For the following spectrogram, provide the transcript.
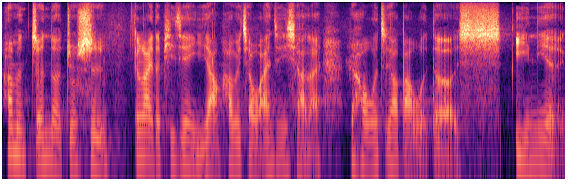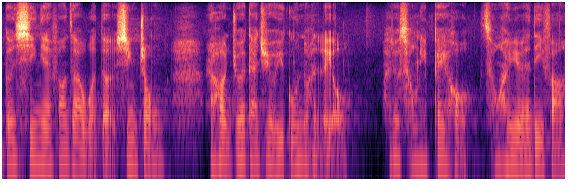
他们真的就是跟爱的披肩一样，他会叫我安静下来，然后我只要把我的意念跟信念放在我的心中，然后你就会感觉有一股暖流。他就从你背后，从很远的地方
